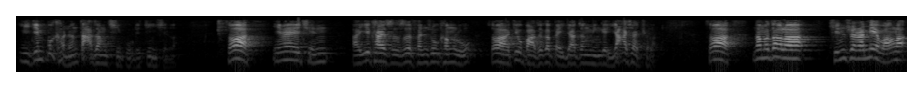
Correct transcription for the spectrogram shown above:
已经不可能大张旗鼓的进行了，是吧？因为秦啊一开始是焚书坑儒，是吧？就把这个百家争鸣给压下去了，是吧？那么到了秦虽然灭亡了，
